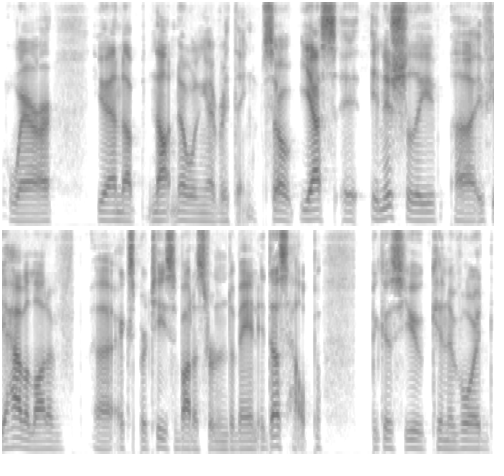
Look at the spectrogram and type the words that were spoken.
where you end up not knowing everything. So yes, initially, uh, if you have a lot of uh, expertise about a certain domain, it does help because you can avoid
